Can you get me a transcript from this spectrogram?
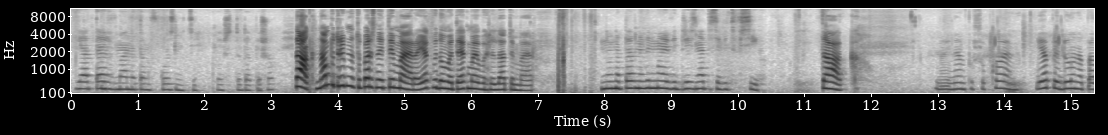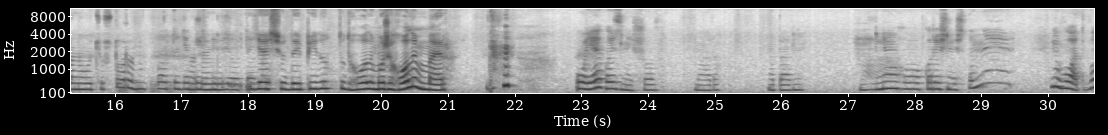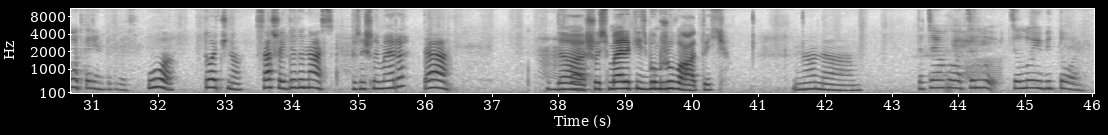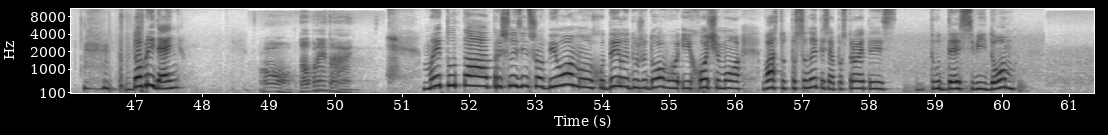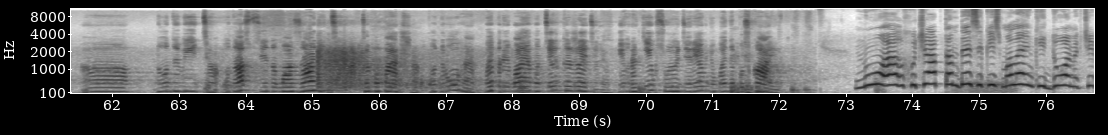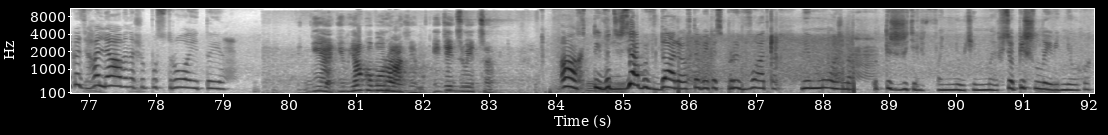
Я теж в мене там в кузниці. Я ж туди пішов. Так, нам потрібно тепер знайти мера. Як ви думаєте, як має виглядати мер? Ну, напевно, він має відрізнятися від всіх. Так. Ну, йдемо пошукаємо. Я піду, напевно, у цю сторону. О, тут якась Може, бібліотека. Я сюди піду. Тут голим. Може, голим мер? О, я якось знайшов Мара. Напевно. В нього коричневі штани. Ну от, от, Карін, подивись. О, точно. Саша, йди до нас. Ви знайшли мера? Так. Да, щось мер якийсь бомжуватий. Ну да. Та це його, це, Лу, це Луї Вітон. Добрий день. О, добрий день. Ми тут а, прийшли з іншого біому, ходили дуже довго і хочемо вас тут поселитися, построїти с- тут десь свій дом. А, ну дивіться, у нас всі дома зайняті. Це по-перше. По-друге, ми приймаємо тільки жителів. Ігроків в свою деревню ми не пускаємо. Ну, а хоча б там десь якийсь маленький домик чи якась галявина, щоб построїти. Ні, ні в якому разі. Ідіть звідси. Ах ти, от взяв і вдарив, а в тебе якась приватка. Не можна. От ти житель вонючий мер. Все, пішли від нього.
